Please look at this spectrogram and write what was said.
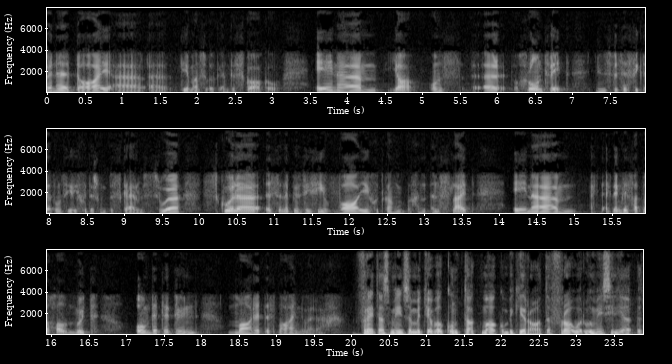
binne daai uh uh temas ook in te skakel. En ehm um, ja, ons uh, grondwet noem spesifiek dat ons hierdie goeders moet beskerm. So skole is in 'n posisie waar jy goed kan begin insluit en ehm um, ek ek dink dit vat nogal moed om dit te doen, maar dit is baie nodig. Fred, as mense met jou wil kontak maak om 'n bietjie raad te vra oor hoe mense hierdie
